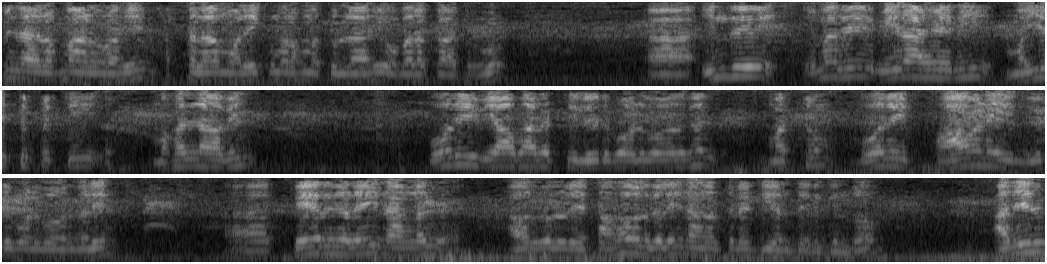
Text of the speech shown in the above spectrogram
பிஸ்மில்லா ரஹ்மான் ரஹீம் அஸ்லாம் வலைக்கம் வரமத்துல்லாஹி வபரகாத்து இன்று எமது மீராஹேனி மையத்துப்பட்டி மொஹல்லாவில் போதை வியாபாரத்தில் ஈடுபடுபவர்கள் மற்றும் போதை பாவனையில் ஈடுபடுபவர்களின் uh, பெயர்களை நாங்கள் அவர்களுடைய தகவல்களை நாங்கள் திரட்டி எடுத்திருக்கின்றோம். அதில்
